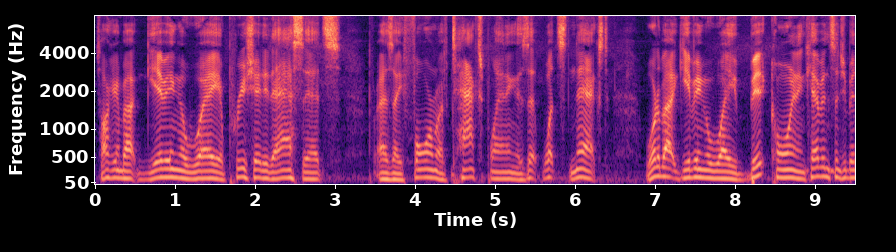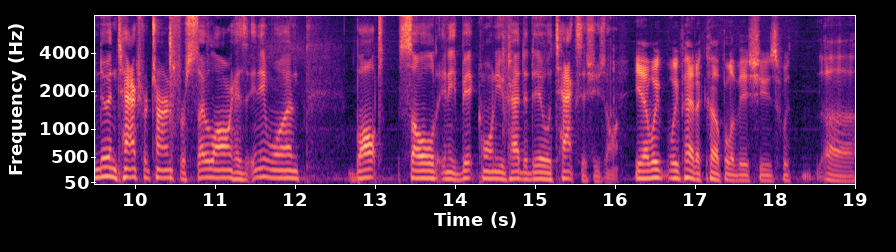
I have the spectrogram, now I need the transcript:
talking about giving away appreciated assets as a form of tax planning. Is that what's next? What about giving away Bitcoin? And Kevin, since you've been doing tax returns for so long, has anyone bought, sold any Bitcoin you've had to deal with tax issues on? Yeah, we've we've had a couple of issues with uh,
